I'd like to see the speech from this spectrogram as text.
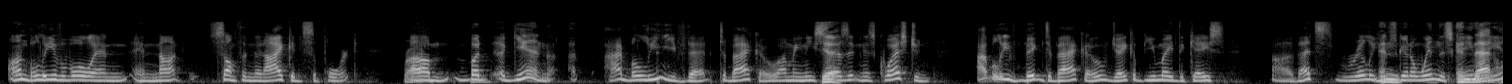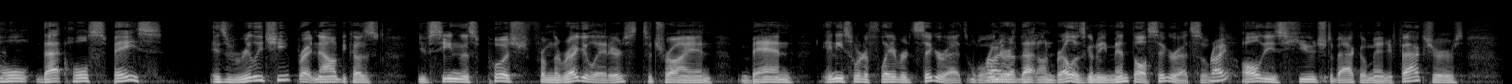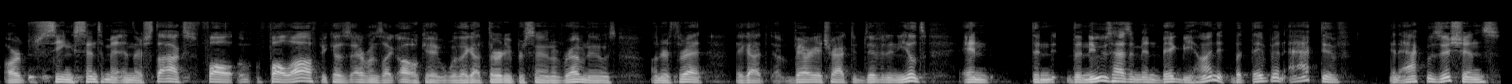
unbelievable and and not something that I could support. Um, but again, I, I believe that tobacco. I mean, he Yeah. says it in his question. I believe big tobacco. Jacob, you made the case. Uh, that's really who's going to win this game. and that in the end. whole that whole space is really cheap right now because you've seen this push from the regulators to try and ban any sort of flavored cigarettes. Well, Right. under that umbrella is going to be menthol cigarettes. So Right. all these huge tobacco manufacturers are seeing sentiment in their stocks fall fall off because everyone's like, oh, okay, well they got 30% of revenues under threat. They got very attractive dividend yields, and the the news hasn't been big behind it, but they've been active in acquisitions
